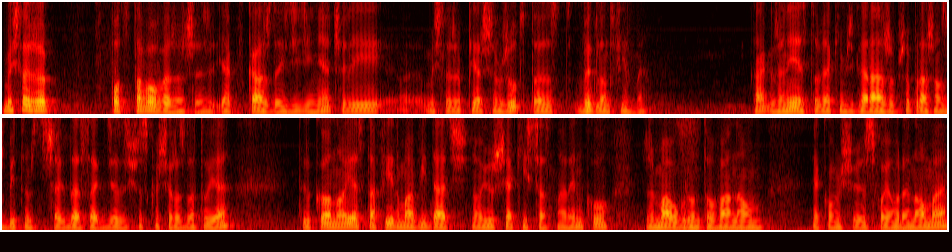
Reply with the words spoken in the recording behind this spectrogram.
Myślę, że podstawowe rzeczy, jak w każdej dziedzinie, czyli e, myślę, że pierwszym rzut to jest wygląd firmy. Tak, że nie jest to w jakimś garażu, przepraszam, zbitym z trzech desek, gdzie wszystko się rozlatuje, tylko no jest ta firma, widać no już jakiś czas na rynku, że ma ugruntowaną jakąś e, swoją renomę.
